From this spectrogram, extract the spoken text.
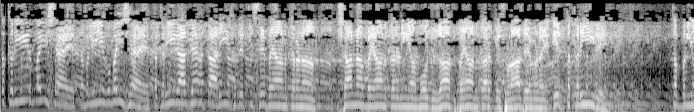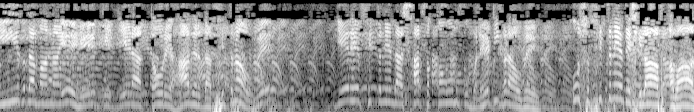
تقریر بئی شہ تبلیغ بئی شہ تقریر دن تاریخ دے کسے بیان کرنا۔ شانہ بیان کرنیا موجزات بیان کر کے سنا دے منے اے تقریر ہے۔ تبلیغ دا مانا یہ ہے کہ جیڑا دور حاضر دا فتنہ ہوئے، جیڑے فتنے دا سپ قوم کو بلیٹی کھڑا ہوئے، اس فتنے دے خلاف آواز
